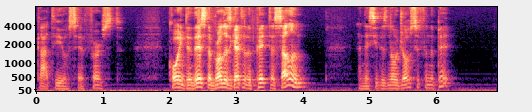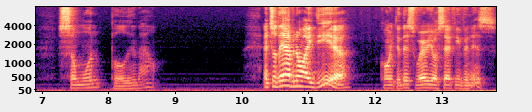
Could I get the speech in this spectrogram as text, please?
got to Yosef first. According to this, the brothers get to the pit to sell him, and they see there's no Joseph in the pit. Someone pulled him out. And so they have no idea, according to this, where Yosef even is.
